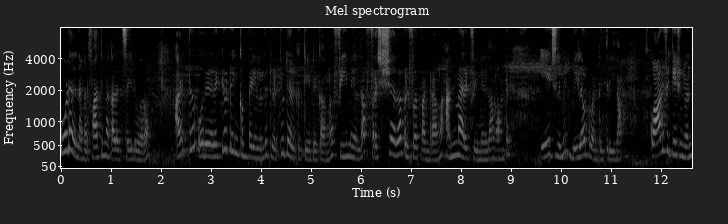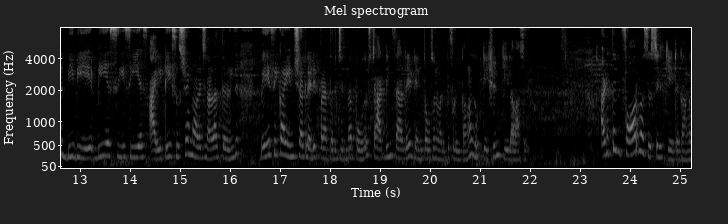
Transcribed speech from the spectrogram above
Koodal Nagar Fatima college side வரும். அடுத்து ஒரு ரெக்யூட்டிங் கம்பெனிலேருந்து ரெக்யூட்டருக்கு கேட்டிருக்காங்க. ஃபீமேல் தான் ஃப்ரெஷ்ஷாக தான் ப்ரிஃபர் பண்ணுறாங்க அன்மேரிட் ஃபீமேல் தான் wanted age limit below twenty three தான். குவாலிஃபிகேஷன் வந்து BBA BSc CS IT system knowledge நல்லா தெரிஞ்சு பேசிக்காக இன்ஷாட்டில் எடிட் பண்ண தெரிஞ்சிருந்தால் போதும். ஸ்டார்டிங் சேலரி டென் தௌசண்ட் வரைக்கும் சொல்லியிருக்காங்க. லொக்கேஷன் கீழே வாசல். அடுத்து ஃபார்மசிஸ்ட்டுக்கு கேட்டிருக்காங்க.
